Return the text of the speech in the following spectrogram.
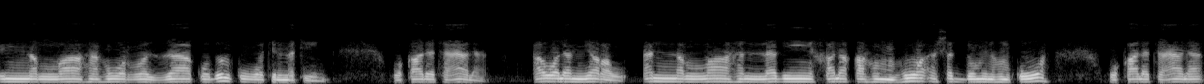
إن الله هو الرزاق ذو القوة المتين. وقال تعالى أولم يروا أن الله الذي خلقهم هو أشد منهم قوة؟ وقال تعالى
